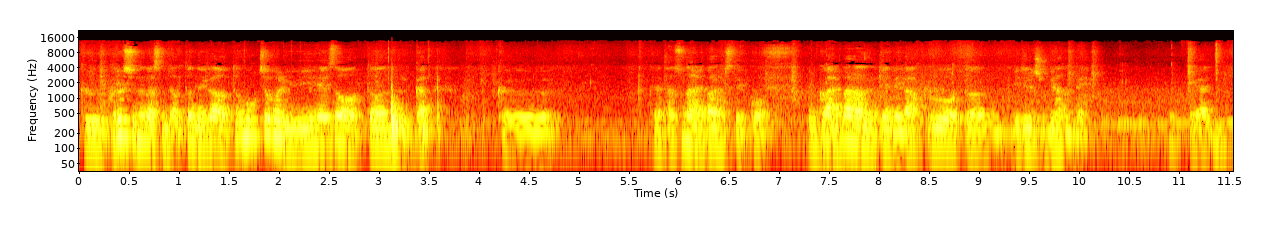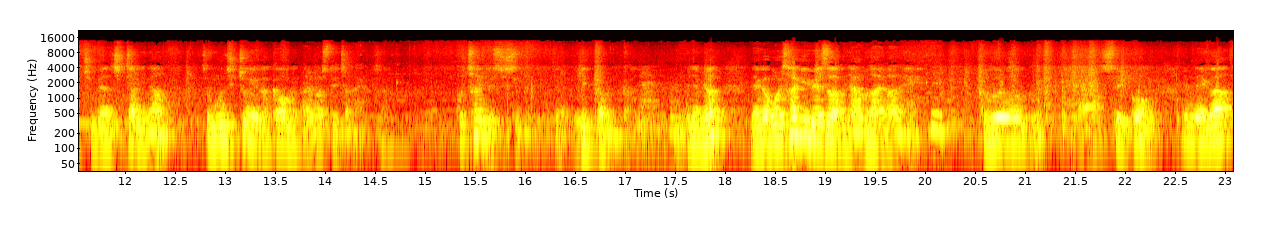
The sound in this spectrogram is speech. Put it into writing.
그 그럴 수 있는 것 같습니다. 어떤 내가 어떤 목적을 위해서 어떤 그러니까 그 그냥 단순한 알바를 할 수도 있고 그 알바라는 게 내가 앞으로 어떤 미래를 준비하는데 내가 준비한 직장이나 전문 직종에 가까운 알바일 수도 있잖아요. 그죠? 그 차이도 있을 수 있는 거예요. 보니까. 왜냐면 내가 뭘 사기 위해서 그냥 아무나 알바를 해. 그거 수도 있고 내가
